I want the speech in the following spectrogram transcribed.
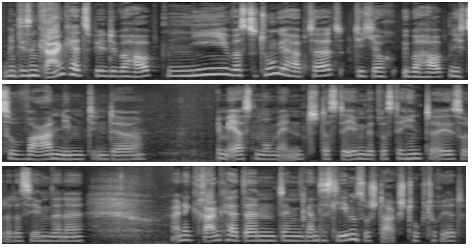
mit diesem Krankheitsbild überhaupt nie was zu tun gehabt hat, dich auch überhaupt nicht so wahrnimmt in der, im ersten Moment, dass da irgendetwas dahinter ist oder dass irgendeine eine Krankheit dein, dein ganzes Leben so stark strukturiert.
